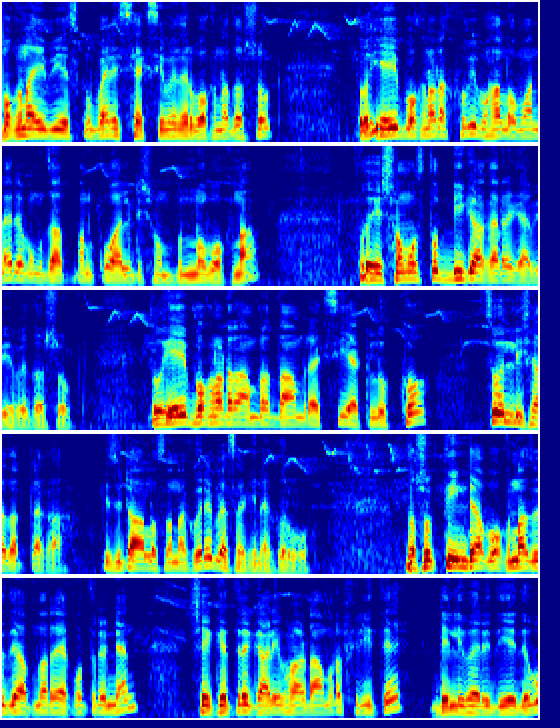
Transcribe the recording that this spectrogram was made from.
বকনা ইবিএস কোম্পানির সেক্সিমেনের বকনা, দর্শক। তো এই বকনাটা খুবই ভালো মানের এবং জাতমান কোয়ালিটি সম্পূর্ণ বকনা। তো এই সমস্ত বিগ আকারের গাবি হবে, দর্শক। তো এই বকনাটার আমরা দাম রাখছি এক লক্ষ চল্লিশ হাজার টাকা। কিছুটা আলোচনা করে বেচা কিনা করব। দর্শক, তিনটা বকনা যদি আপনারা একত্রে নেন সেই ক্ষেত্রে গাড়ি ভাড়াটা আমরা ফ্রিতে ডেলিভারি দিয়ে দেব।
